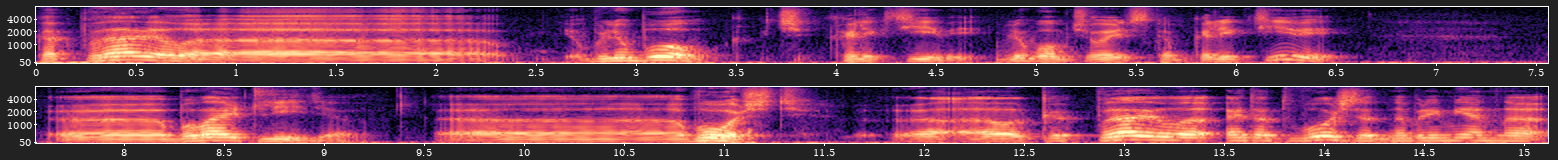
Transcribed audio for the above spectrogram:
как правило, в любом коллективе, в любом человеческом коллективе бывает лидер, вождь. Как правило, этот вождь одновременно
